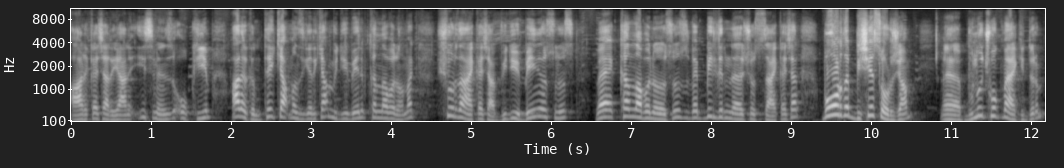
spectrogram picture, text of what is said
arkadaşlar yani isminizi okuyayım. Hadi bakın tek yapmanız gereken videoyu beğenip kanala abone olmak. Şuradan arkadaşlar videoyu beğeniyorsunuz ve kanala abone oluyorsunuz ve bildirimleri açıyorsunuz arkadaşlar. Bu arada bir şey soracağım. Ee, bunu çok merak ediyorum.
